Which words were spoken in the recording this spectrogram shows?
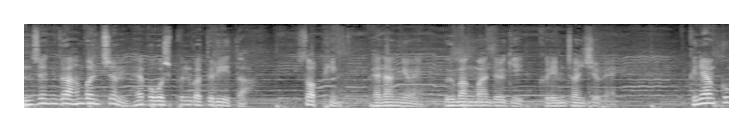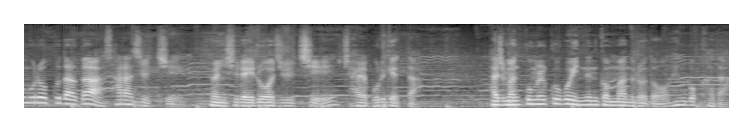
언젠가 한 번쯤 해보고 싶은 것들이 있다. 서핑, 배낭여행, 음악 만들기, 그림 전시회. 그냥 꿈으로 꾸다가 사라질지, 현실에 이루어질지 잘 모르겠다. 하지만 꿈을 꾸고 있는 것만으로도 행복하다.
